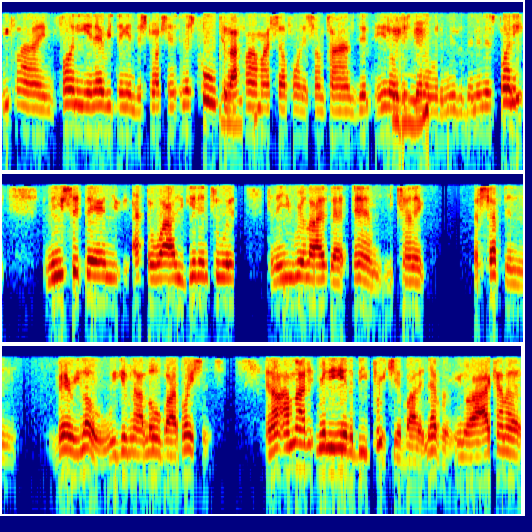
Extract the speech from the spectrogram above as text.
We find funny in everything in destruction, and it's cool because I find myself on it sometimes. You know, just Mhm. dealing with the music, and then it's funny. And then you sit there, and you after a while you get into it, and then you realize that damn, you kind of accepting very low. We're giving out low vibrations. And I, I'm not really here to be preachy about it. Never. You know, I kind of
